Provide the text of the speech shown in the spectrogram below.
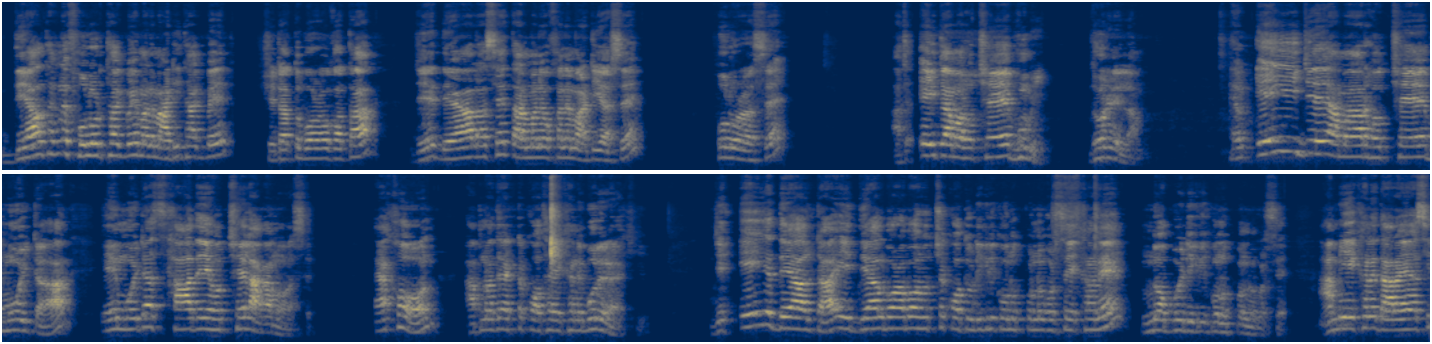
দেয়াল থাকলে ফ্লোর থাকবে মানে মাটি থাকবে, সেটা তো বড় কথা। যে দেয়াল আছে, তার মানে ওখানে মাটি আছে, ফ্লোর আছে। আচ্ছা এইটা আমার হচ্ছে ভূমি, ধরে নিলাম। এই যে আমার হচ্ছে মইটা, এই মইটা ছাদে হচ্ছে লাগানো আছে। এখন আপনাদের একটা কথা এখানে বলে রাখি, যে এই যে দেয়ালটা, এই দেয়াল বরাবর হচ্ছে কত ডিগ্রি কোণ উৎপন্ন করছে? এখানে নব্বই ডিগ্রি কোণ উৎপন্ন করছে। আমি এখানে দাঁড়ায় আছি,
